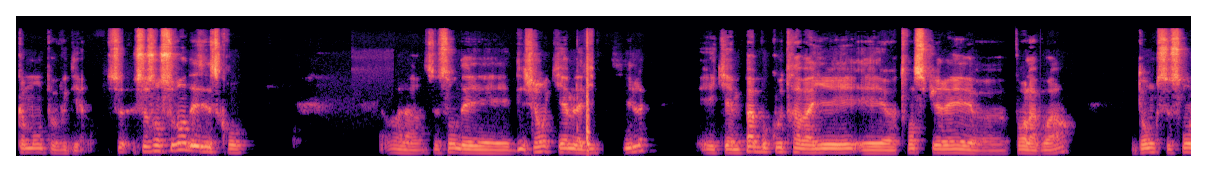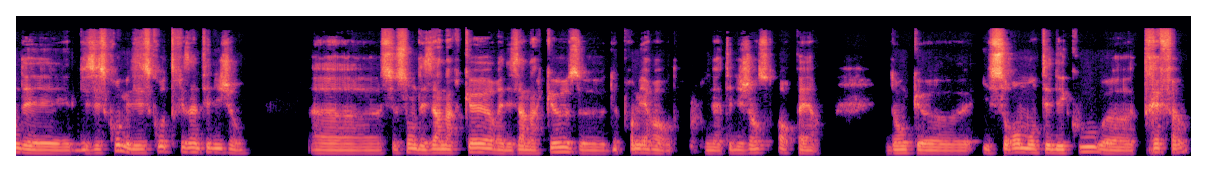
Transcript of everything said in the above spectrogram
comment on peut vous dire? Ce, sont souvent des escrocs. Voilà, ce sont des, gens qui aiment la vie facile et qui n'aiment pas beaucoup travailler et euh, transpirer euh, pour l'avoir. Donc, ce sont des, escrocs, mais des escrocs très intelligents. ce sont des arnaqueurs et des arnaqueuses de premier ordre, une intelligence hors pair. Donc, ils sauront monter des coups très fins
